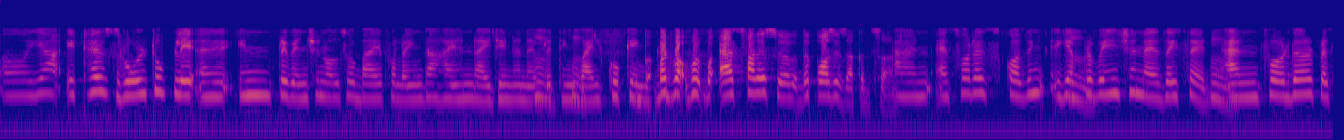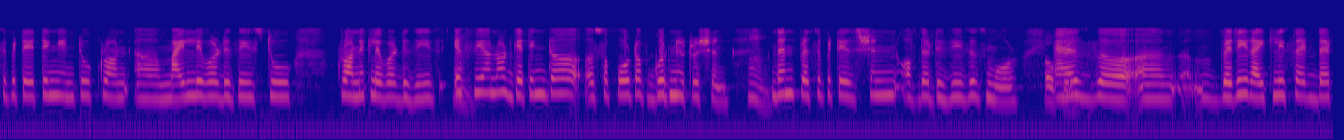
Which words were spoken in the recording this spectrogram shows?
Uh, yeah, it has role to play uh, in prevention also by following the high-end hygiene and everything while cooking. But, but, what- what- as far as uh, the causes are concerned, and as far as causing yeah prevention as i said and further precipitating into chron- uh, mild liver disease to chronic liver disease if we are not getting the uh, support of good nutrition then precipitation of the disease is more. Okay. as uh, uh, very rightly said that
